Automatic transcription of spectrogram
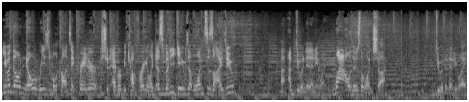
even though no reasonable content creator should ever be covering, like, as many games at once as I do, I I'm doing it anyway. Wow, there's the one shot I'm doing it anyway.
